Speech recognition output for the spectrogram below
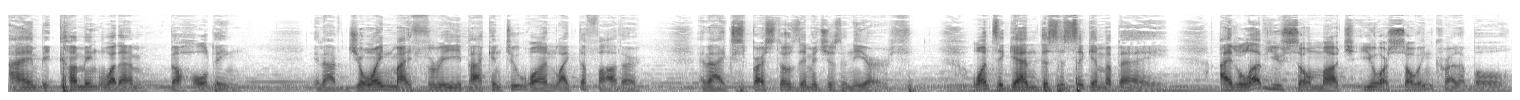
I am becoming what I'm beholding. And I've joined my three back into one like the Father and I express those images in the earth. Once again, this is Sigima Bay. I love you so much. You are so incredible.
